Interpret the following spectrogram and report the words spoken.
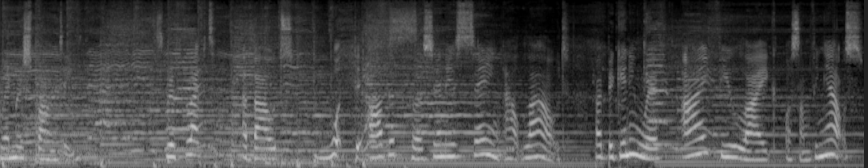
when responding. Reflect about what the other person is saying out loud by beginning with I feel like or something else.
